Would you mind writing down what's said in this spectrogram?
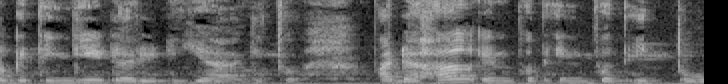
lebih tinggi dari dia gitu. Padahal input-input itu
